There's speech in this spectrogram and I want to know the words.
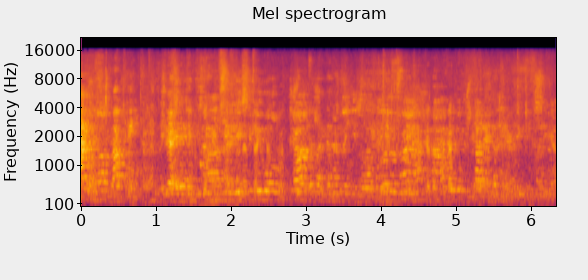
άλλο. Κατά την άποψη του η Εκκλησία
